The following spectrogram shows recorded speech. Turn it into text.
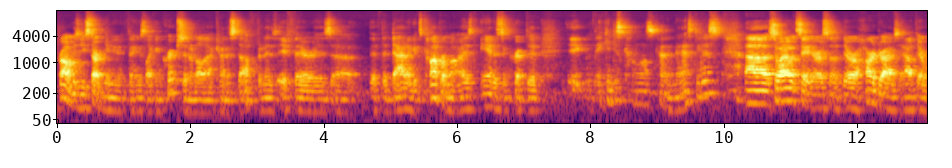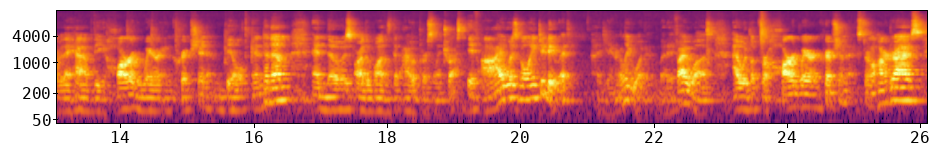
Problem is you start getting things like encryption and all that kind of stuff, and if there is, uh, if the data gets compromised and it's encrypted, it, it, can just cause kind of nastiness. Uh, so I would say there are some there are hard drives out there where they have the hardware encryption built into them, and those are the ones that I would personally trust. If I was going to do it, I generally wouldn't, but if I was, I would look for hardware encryption, external hard drives,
